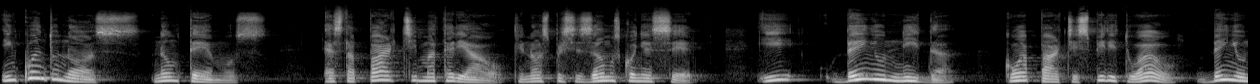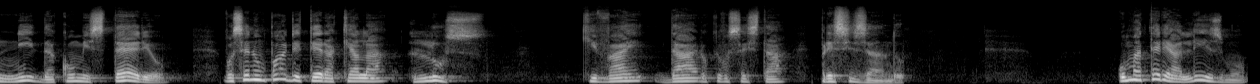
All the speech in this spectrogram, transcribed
Enquanto nós não temos esta parte material que nós precisamos conhecer e bem unida com a parte espiritual, bem unida com o mistério, você não pode ter aquela luz que vai dar o que você está precisando. O materialismo,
